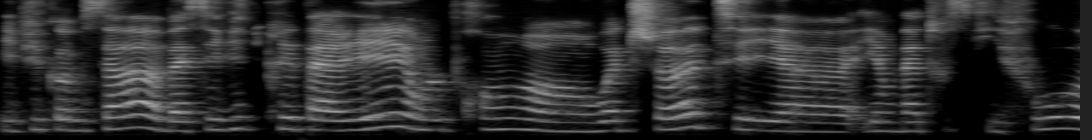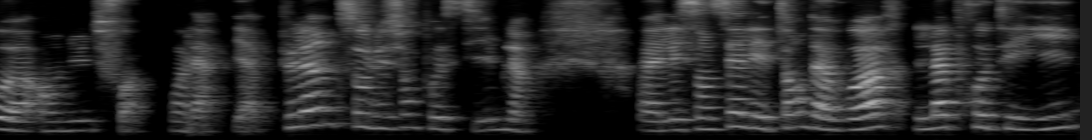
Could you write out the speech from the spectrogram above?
et puis comme ça bah, c'est vite préparé, on le prend en one shot et, et on a tout ce qu'il faut en une fois. Voilà, il y a plein de solutions possibles. L'essentiel étant d'avoir la protéine,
